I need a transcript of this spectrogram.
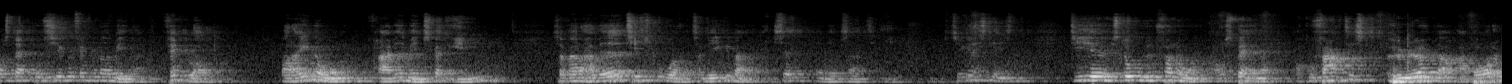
afstand på cirka 500 meter. Fem blokke. Var der ikke nogen fremmede mennesker inde. Så hvad der har været af tilskuere, som ikke var ansat, sagt, i sikkerhedstjenesten, de øh, stod uden for nogle afspærringer kunne faktisk høre, der var rapporter,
